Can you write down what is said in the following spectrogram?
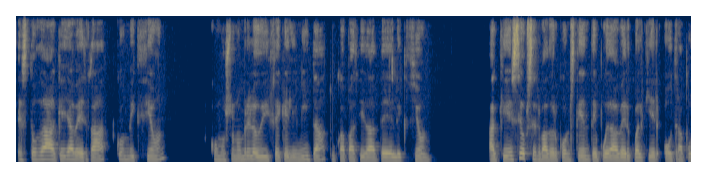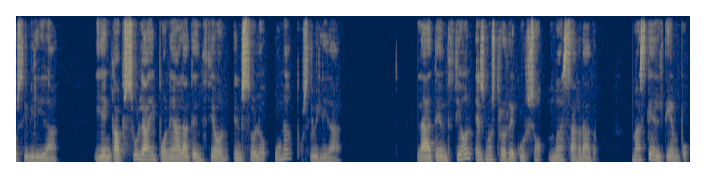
es toda aquella verdad, convicción como su nombre lo dice, que limita tu capacidad de elección, a que ese observador consciente pueda ver cualquier otra posibilidad y encapsula y pone a la atención en solo una posibilidad. La atención es nuestro recurso más sagrado, más que el tiempo,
